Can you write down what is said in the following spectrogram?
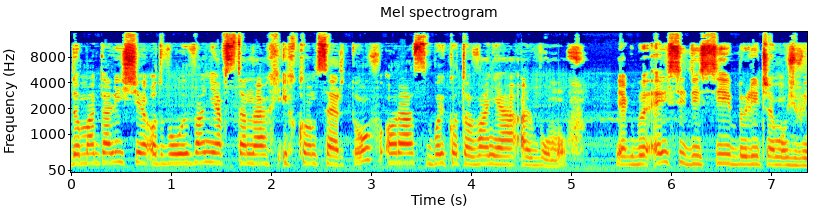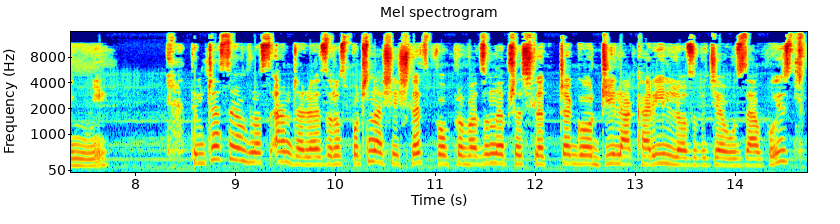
domagali się odwoływania w Stanach ich koncertów oraz bojkotowania albumów. Jakby ACDC byli czemuś winni. Tymczasem w Los Angeles rozpoczyna się śledztwo prowadzone przez śledczego Gilla Carillo z Wydziału Zabójstw,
